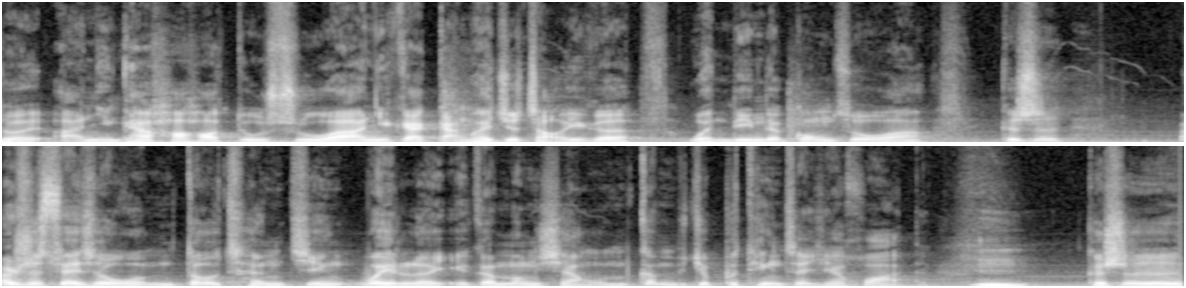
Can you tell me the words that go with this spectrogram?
说啊，你应该好好读书啊，你该赶快去找一个稳定的工作啊。可是二十岁的时候，我们都曾经为了一个梦想，我们根本就不听这些话的。嗯。可是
